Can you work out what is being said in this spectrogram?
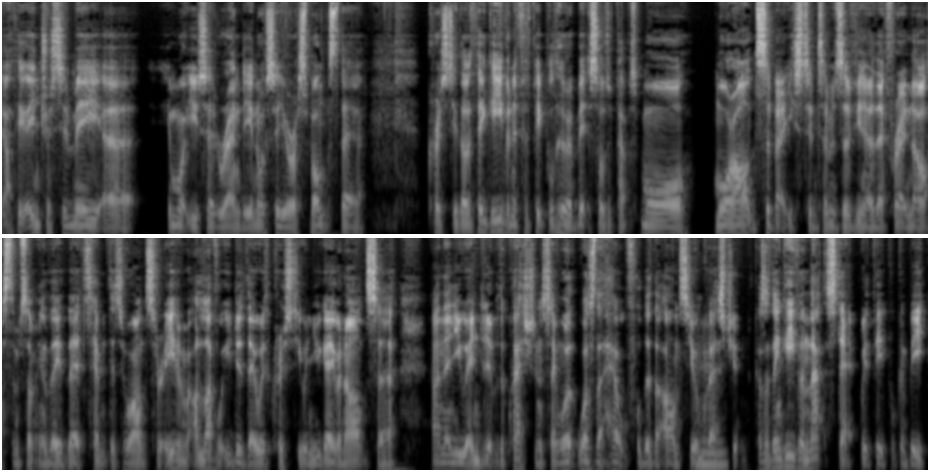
I think interested me uh, in what you said, Randy, and also your response there, Kristi. That I think even if for people who are a bit sort of perhaps more more answer based in terms of you know their friend asked them something they they're tempted to answer. Even I love what you did there with Kristi when you gave an answer and then you ended it with a question saying, well, "Was that helpful? Did that answer your mm. question?" Because I think even that step with people can be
